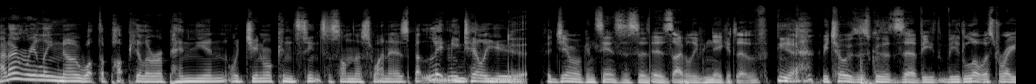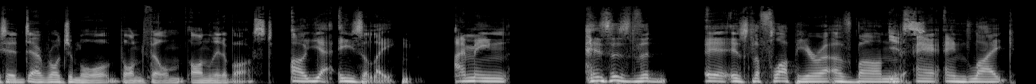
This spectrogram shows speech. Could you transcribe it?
I don't really know what the popular opinion or general consensus on this one is, but let me tell you. The general consensus is, is I believe, negative. Yeah. We chose this because it's uh, the, the lowest rated uh, Roger Moore Bond film on Letterboxd. Oh yeah, easily. I mean, his is the is the flop era of Bond, Yes. and, and like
